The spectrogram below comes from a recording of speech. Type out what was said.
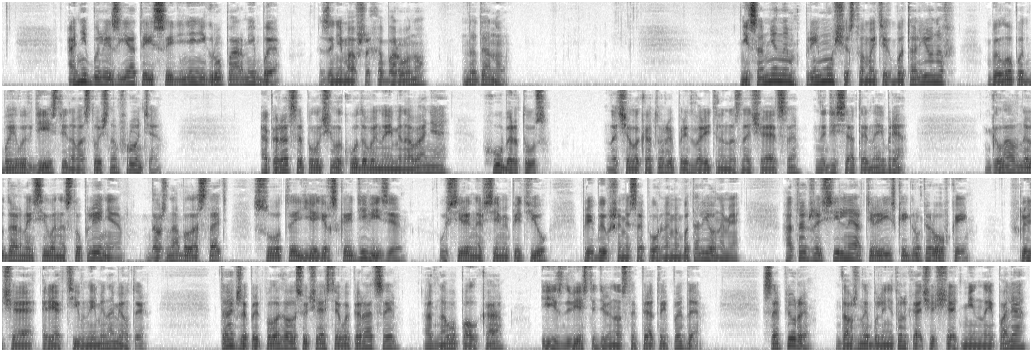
Они были изъяты из соединений группы армии «Б», занимавших оборону на Дону. Несомненным преимуществом этих батальонов был опыт боевых действий на Восточном фронте. Операция получила кодовое наименование «Хубертус», начало которой предварительно назначается на 10 ноября. Главной ударной силой наступления должна была стать сотая егерская дивизия, усиленная всеми пятью прибывшими саперными батальонами, а также сильной артиллерийской группировкой – включая реактивные минометы. Также предполагалось участие в операции одного полка из 295-й ПД. Саперы должны были не только очищать минные поля,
